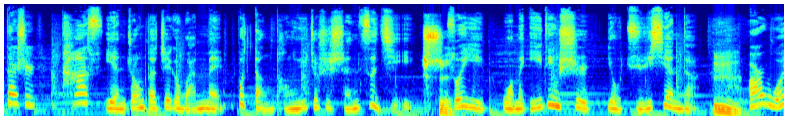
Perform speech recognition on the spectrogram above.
但是他眼中的这个完美不等同于就是神自己。是，所以我们一定是有局限的。嗯，而我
